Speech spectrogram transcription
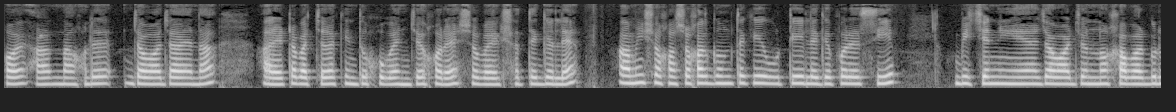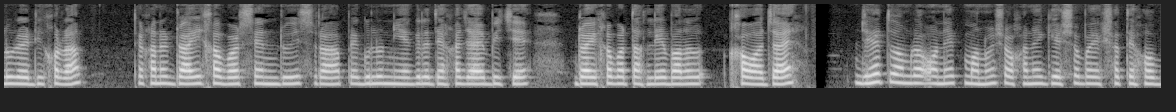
হয়, আর না হলে যাওয়া যায় না। আর এটা বাচ্চারা কিন্তু খুব এনজয় করে, সবাই একসাথে গেলে। আমি সকাল সকাল ঘুম থেকে উঠেই লেগে পড়েছি। বিচে নিয়ে যাওয়ার জন্য খাবারগুলো রেডি করা। এখানে ড্রাই খাবার স্যান্ডউইচ রাপ এগুলো নিয়ে গেলে দেখা যায় বিচে ড্রাই খাবার থাকলে ভালো খাওয়া যায়। যেহেতু আমরা অনেক মানুষ, ওখানে গিয়ে সবাই একসাথে হব,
